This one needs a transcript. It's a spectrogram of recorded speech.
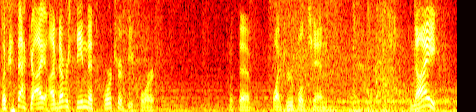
Look at that guy. I've never seen this portrait before. With the quadruple chin. Nice.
